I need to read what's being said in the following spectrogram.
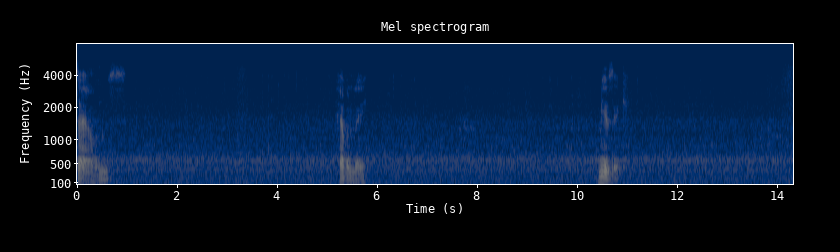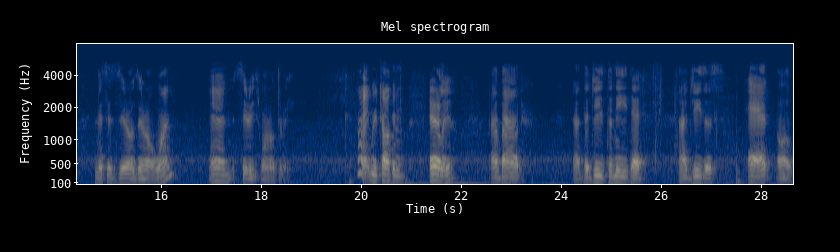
sounds heavenly music. And this is 001 and series 103. All right, we were talking earlier about uh, the, the need that uh, Jesus had or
